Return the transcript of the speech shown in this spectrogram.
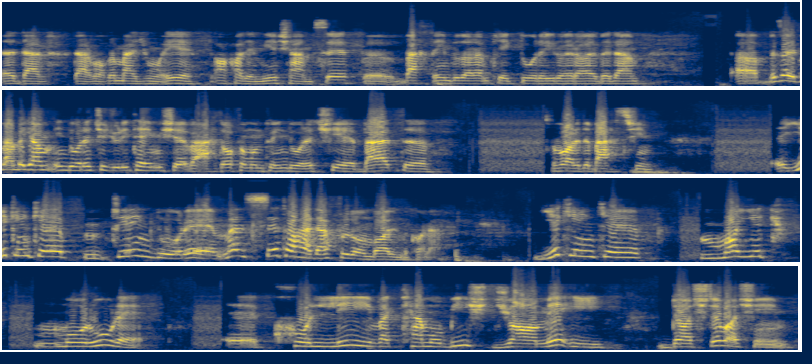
در در واقع مجموعه آکادمی شمسه. وقت این رو دارم که یک دوره ای رو ارائه بدم. بذارید من بگم این دوره چجوری طی میشه و اهدافمون تو این دوره چیه. بعد وارد بحث شیم. یکی اینکه توی این دوره من سه تا هدف رو دنبال می‌کنم. یکی اینکه ما یک مرور کلی و کم و بیش جامعی داشته باشیم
